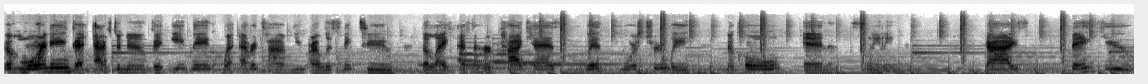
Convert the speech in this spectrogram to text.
Good morning, good afternoon, good evening, whatever time you are listening to the Life After Hurt podcast with yours truly, Nicole and Sweeney. Guys, thank you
